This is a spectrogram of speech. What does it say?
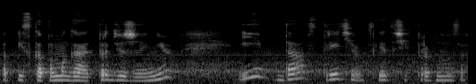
Подписка помогает продвижению. И до встречи в следующих прогнозах.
